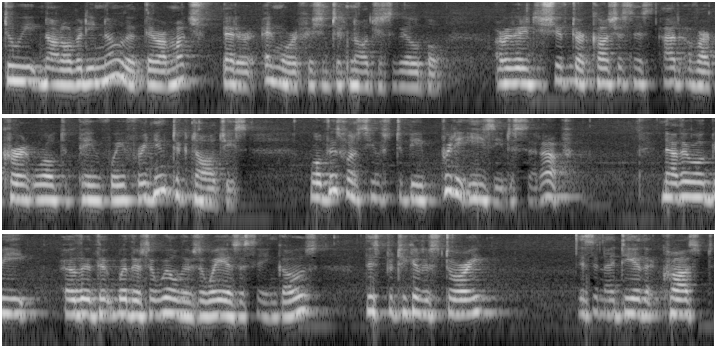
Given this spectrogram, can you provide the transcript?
Do we not already know that there are much better and more efficient technologies available? Are we ready to shift our consciousness out of our current world to pave way for new technologies? Well, this one seems to be pretty easy to set up. Now, there will be, uh, where there's a will, there's a way, as the saying goes. This particular story is an idea that crossed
